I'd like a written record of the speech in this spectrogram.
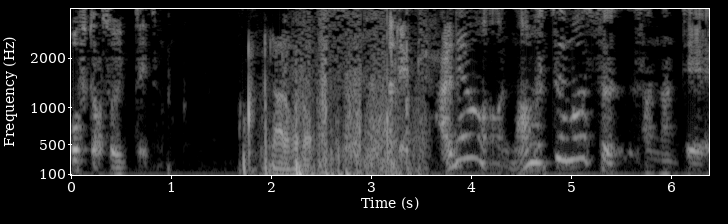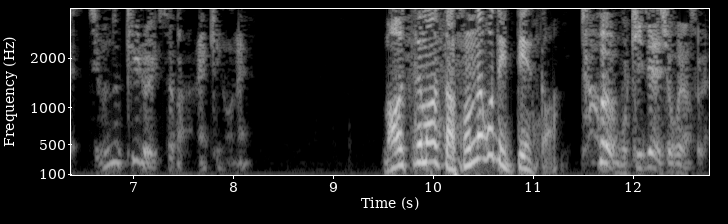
オフとはそう言っていつも。なるほど。だって、あれだよ、マウス2マウスさんなんて、自分の給料言ってたからね、昨日ね。マウス2マウスさん、そんなこと言ってんすか？もう聞いてないでしょ、これはそれ。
